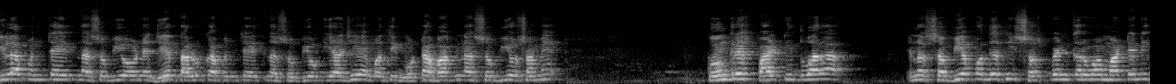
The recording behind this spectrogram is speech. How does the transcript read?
જિલ્લા પંચાયતના સભ્યો અને જે તાલુકા પંચાયતના સભ્યો ગયા છે, એમાંથી મોટા ભાગના સભ્યો સામે કોંગ્રેસ પાર્ટી દ્વારા એના સભ્યપદેથી સસ્પેન્ડ કરવા માટેની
